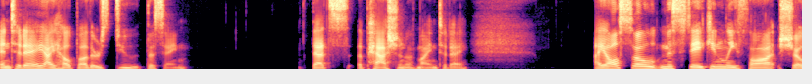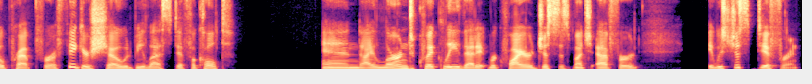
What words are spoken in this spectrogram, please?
And today I help others do the same. That's a passion of mine today. I also mistakenly thought show prep for a figure show would be less difficult. And I learned quickly that it required just as much effort. It was just different.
